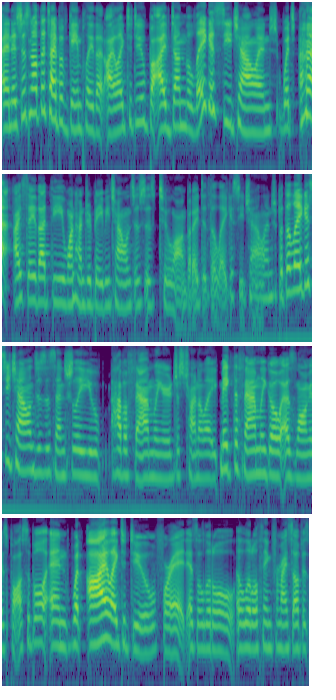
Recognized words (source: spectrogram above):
and it's just not the type of gameplay that I like to do. But I've done the Legacy Challenge, which I say that the 100 Baby Challenge is, is too long, but I did the Legacy Challenge. But the Legacy Challenge is essentially you have a family, you're just trying to like make the family go as long as possible. And what I like to do for it as a little a little thing for myself is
